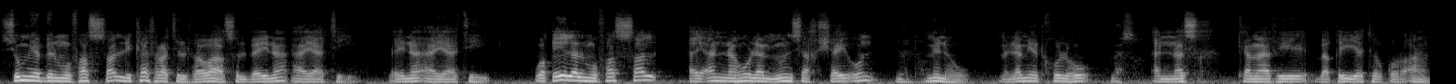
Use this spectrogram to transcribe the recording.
سمي بالمفصل لكثرة الفواصل بين آياته بين آياته. وقيل المفصل أي أنه لم ينسخ شيء منه. من لم يدخله نسخ. النسخ كما في بقية القرآن.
